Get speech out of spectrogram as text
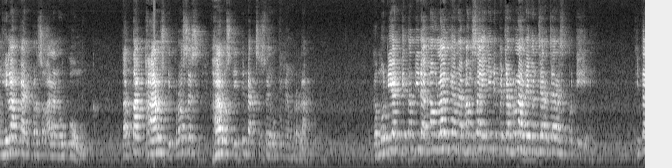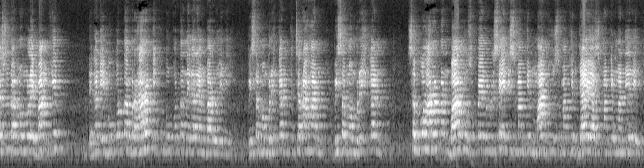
menghilangkan persoalan hukum tetap harus diproses, harus ditindak sesuai hukum yang berlaku. Kemudian kita tidak mau lagi anak bangsa ini dipecah belah dengan cara-cara seperti ini. Kita sudah memulai bangkit dengan ibu kota berharap ibu kota negara yang baru ini bisa memberikan kecerahan, bisa memberikan sebuah harapan baru supaya Indonesia ini semakin maju, semakin jaya, semakin mandiri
